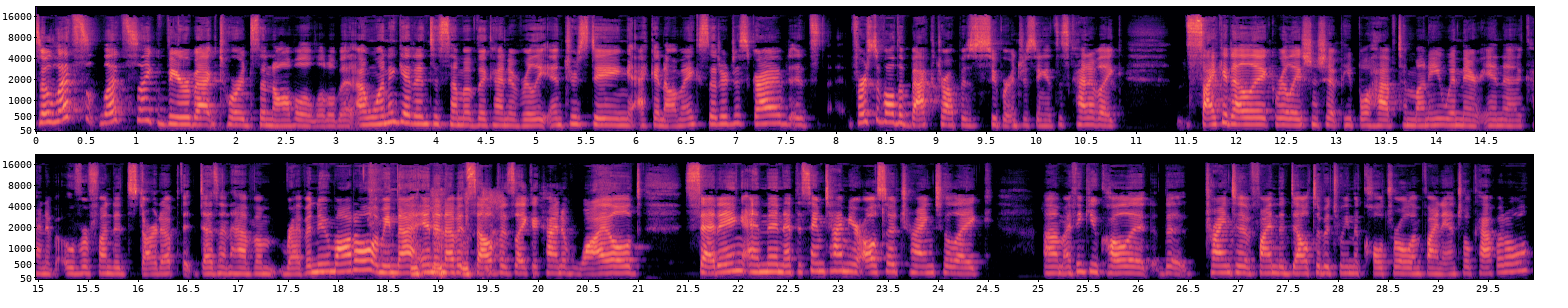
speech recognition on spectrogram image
So let's let's like veer back towards the novel a little bit. I want to get into some of the kind of really interesting economics that are described. It's first of all the backdrop is super interesting. It's this kind of like psychedelic relationship people have to money when they're in a kind of overfunded startup that doesn't have a revenue model. I mean that in and of itself is like a kind of wild setting and then at the same time you're also trying to like um, I think you call it the trying to find the delta between the cultural and financial capital.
